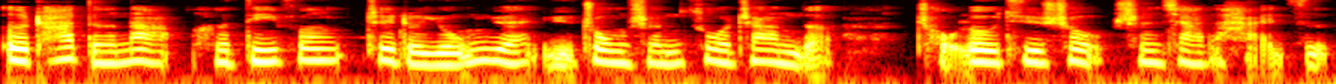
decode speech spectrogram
厄喀德纳和迪芬这个永远与众神作战的丑陋巨兽生下的孩子。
